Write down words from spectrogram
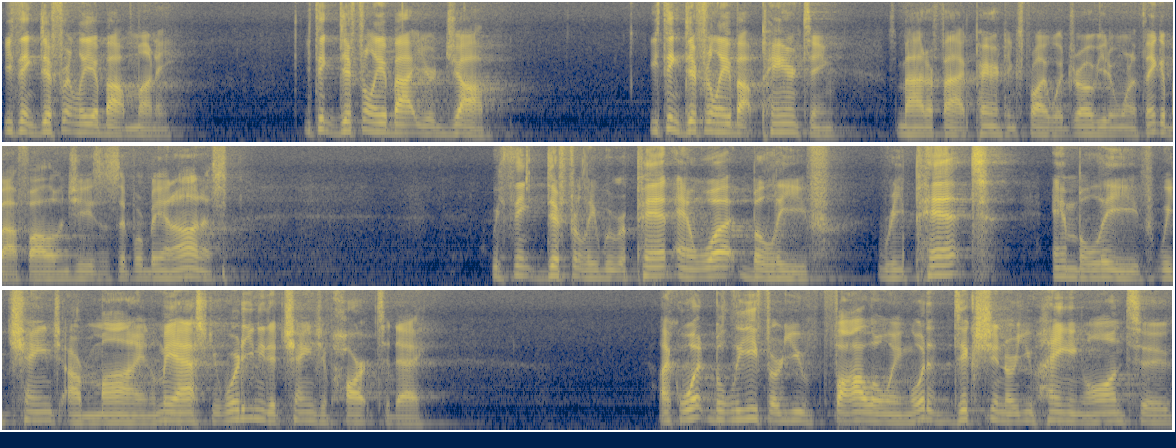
You think differently about money. You think differently about your job. You think differently about parenting. As a matter of fact, parenting is probably what drove you to want to think about following Jesus, if we're being honest. We think differently. We repent and what? Believe. Repent and believe. We change our mind. Let me ask you, where do you need a change of heart today? Like, what belief are you following? What addiction are you hanging on to?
